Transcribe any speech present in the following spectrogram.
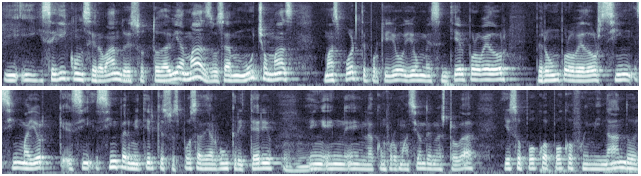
y, seguí conservando eso todavía más, o sea, mucho más, más fuerte porque yo, yo me sentía el proveedor, pero un proveedor sin, sin mayor, sin, sin permitir que su esposa dé algún criterio en, en, la conformación de nuestro hogar. Y eso poco a poco fue minando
